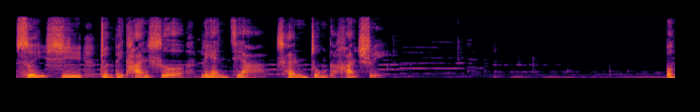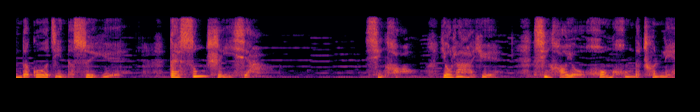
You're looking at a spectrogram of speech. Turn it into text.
随时准备弹射廉价沉重的汗水。绷得过紧的岁月，该松弛一下。幸好有腊月，幸好有红红的春联。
